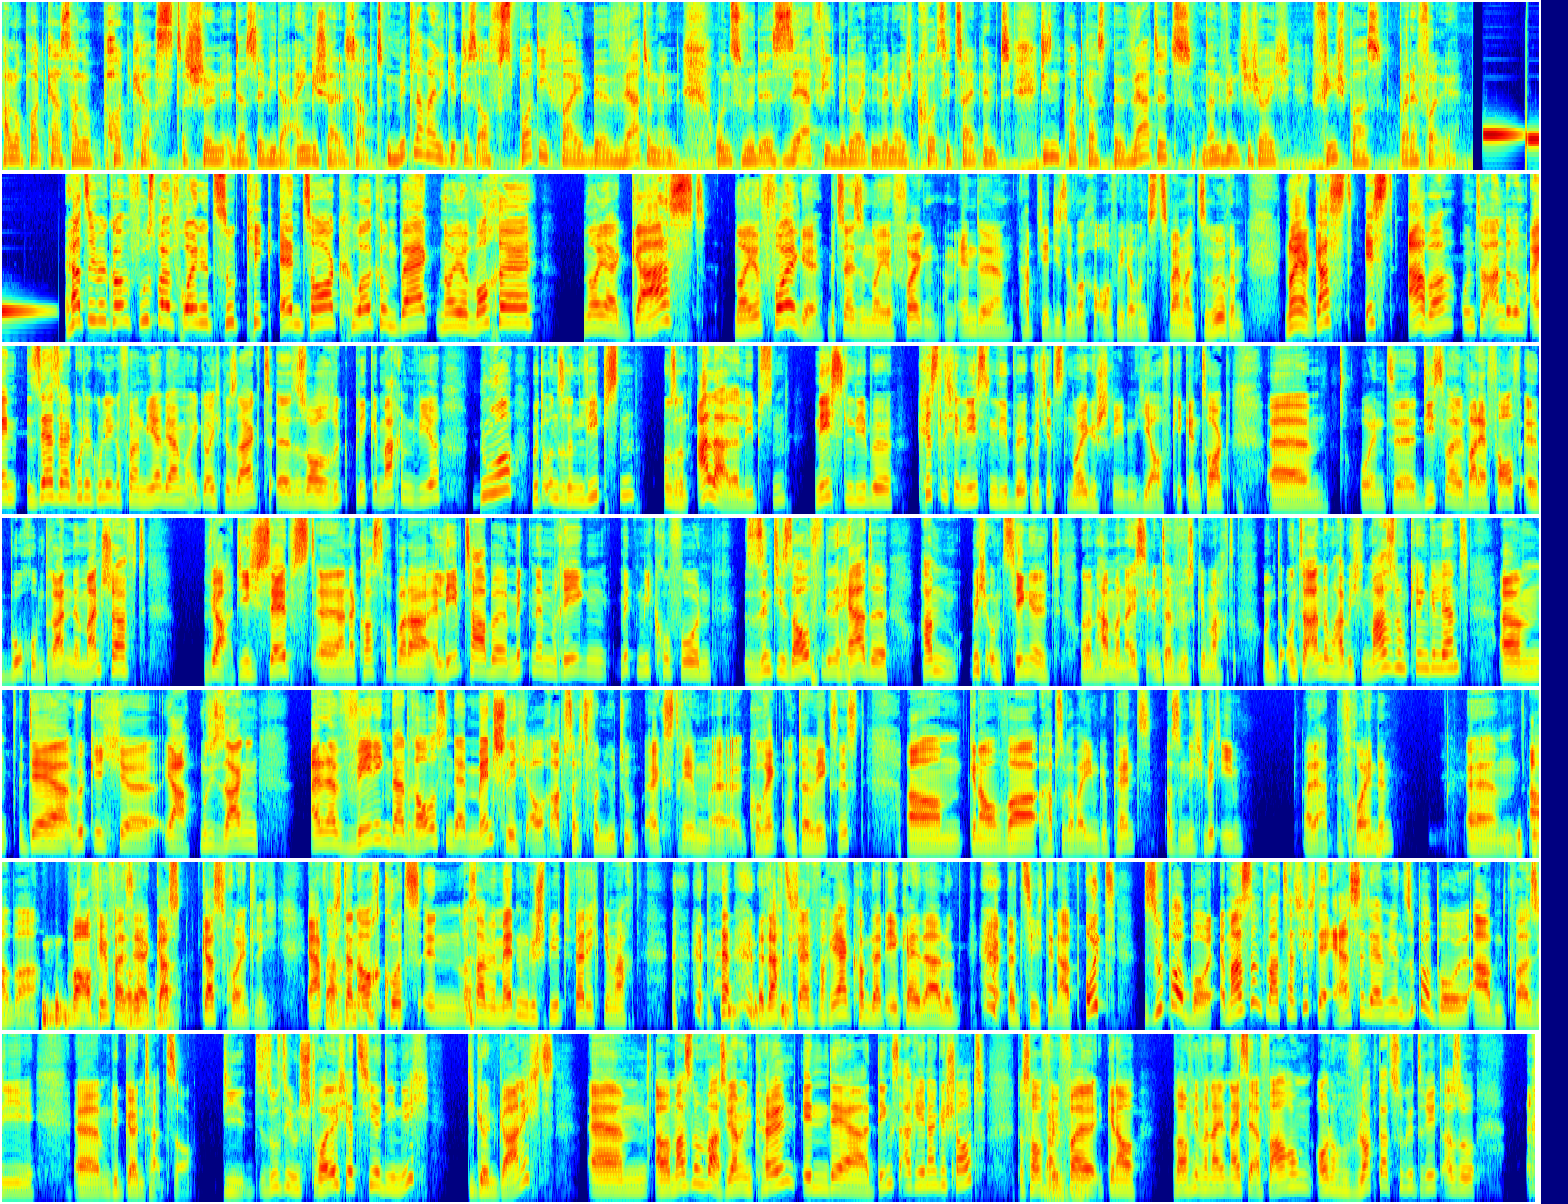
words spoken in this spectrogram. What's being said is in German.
Hallo Podcast, hallo Podcast. Schön, dass ihr wieder eingeschaltet habt. Mittlerweile gibt es auf Spotify Bewertungen. Uns würde es sehr viel bedeuten, wenn ihr euch kurz die Zeit nimmt, diesen Podcast bewertet. Und dann wünsche ich euch viel Spaß bei der Folge. Herzlich willkommen, Fußballfreunde, zu Kick and Talk. Welcome back. Neue Woche, neuer Gast neue Folge, beziehungsweise neue Folgen. Am Ende habt ihr diese Woche auch wieder uns zweimal zu hören. Neuer Gast ist aber unter anderem ein sehr, sehr guter Kollege von mir. Wir haben euch gesagt, äh, Saisonrückblicke machen wir nur mit unseren Liebsten, unseren aller, allerliebsten. Nächstenliebe, christliche Nächstenliebe wird jetzt neu geschrieben hier auf Kick and Talk. Ähm, und äh, diesmal war der VfL Bochum dran, eine Mannschaft, ja, die ich selbst äh, an der Kostrupa da erlebt habe, mitten im Regen, mit Mikrofon, sind die saufende Herde, haben mich umzingelt und dann haben wir nice Interviews gemacht. Und unter anderem habe ich einen Maslum kennengelernt, ähm, der wirklich, äh, ja, muss ich sagen, einer der wenigen da draußen, der menschlich auch abseits von YouTube extrem äh, korrekt unterwegs ist. Ähm, genau, war, hab sogar bei ihm gepennt, also nicht mit ihm, weil er hat eine Freundin. Ähm, aber war auf jeden Fall sehr gast, gastfreundlich. Er hat mich dann auch kurz in, was haben wir, Madden gespielt, fertig gemacht. da dachte ich einfach, ja komm, der hat eh keine Ahnung. Dann zieh ich den ab. Und Super Bowl. Masland war tatsächlich der Erste, der mir einen Super Bowl-Abend quasi ähm, gegönnt hat. So. Die Susi und Strolch jetzt hier, die nicht, die gönnen gar nichts. Ähm, aber Maslum war's. Wir haben in Köln in der Dings Arena geschaut. Das war auf Danke. jeden Fall, genau, war auf jeden Fall eine nice Erfahrung. Auch noch einen Vlog dazu gedreht. Also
